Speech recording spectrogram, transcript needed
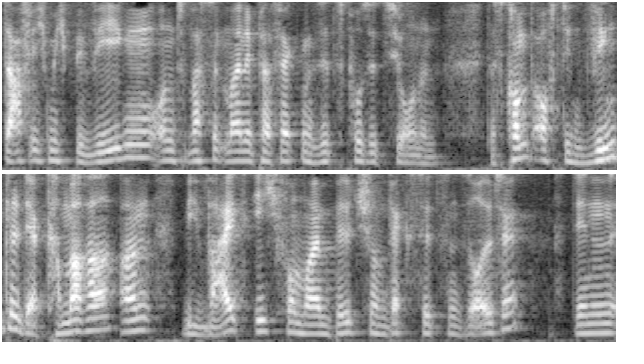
darf ich mich bewegen und was sind meine perfekten Sitzpositionen. Das kommt auf den Winkel der Kamera an, wie weit ich von meinem Bildschirm wegsitzen sollte. Den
